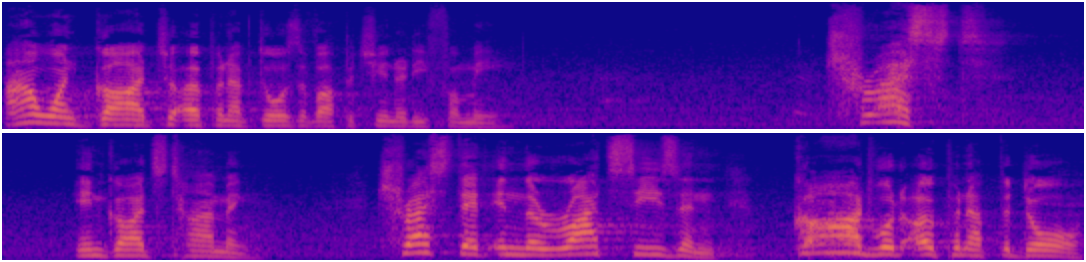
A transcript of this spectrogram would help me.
I want God to open up doors of opportunity for me. Trust in God's timing. Trust that in the right season, God would open up the door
